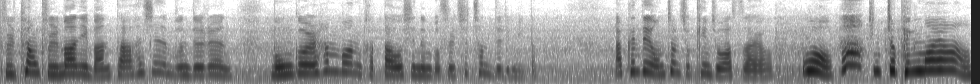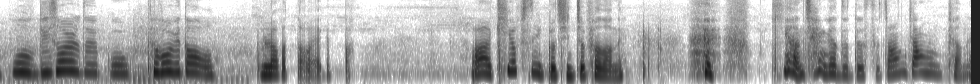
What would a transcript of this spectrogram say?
불평 불만이 많다 하시는 분들은 몽골 한번 갔다 오시는 것을 추천드립니다. 아 근데 엄청 좋긴 좋았어요. 우와 헉, 진짜 백마야. 와 미사일도 있고 대박이다. 올라갔다 와야겠다. 아 키 없으니까 진짜 편하네. 키 안 챙겨도 됐어. 짱짱 편해.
